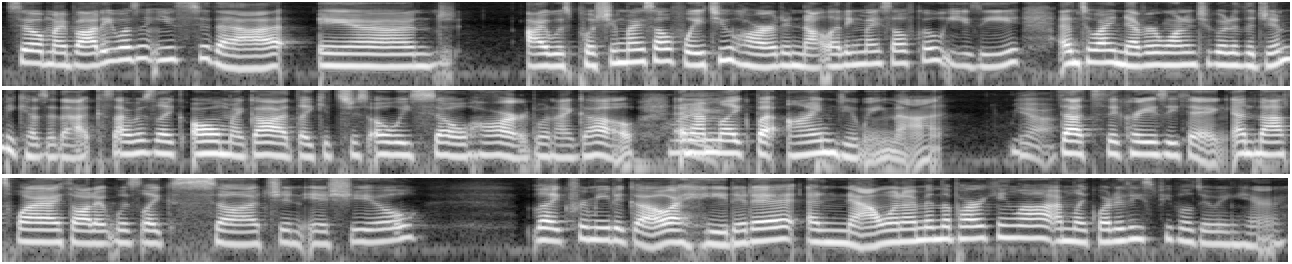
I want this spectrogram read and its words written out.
So my body wasn't used to that, and I was pushing myself way too hard and not letting myself go easy. And so I never wanted to go to the gym because of that. Cause I was like, oh my God, like it's just always so hard when I go. And I'm like, but I'm doing that. Yeah. That's the crazy thing. And that's why I thought it was like such an issue. Like for me to go, I hated it. And now when I'm in the parking lot, I'm like, what are these people doing here?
